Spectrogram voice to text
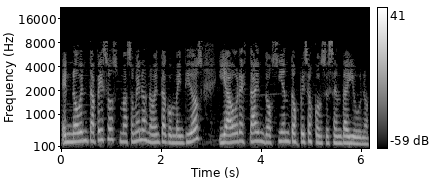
en 90 pesos, más o menos, 90 con 22, y ahora está en 200 pesos con 61.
